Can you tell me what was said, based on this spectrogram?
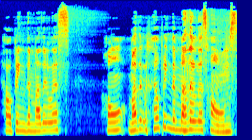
helping the motherless, home, mother, helping the motherless homes,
